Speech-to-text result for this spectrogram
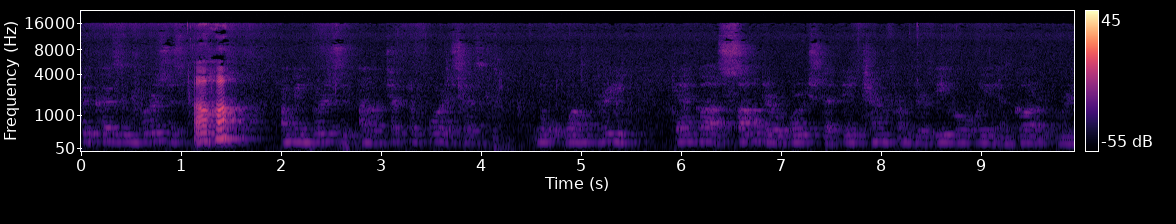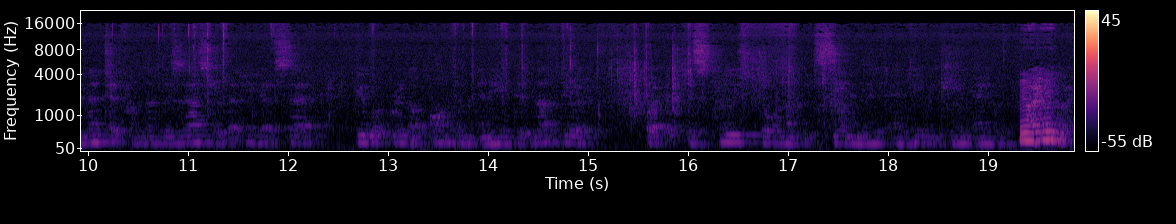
because in verses, Uh huh. I mean, verses, uh, chapter four, it says, no, well, three, then God saw their works that they turned from their evil way, and God relented from the disaster that he had said he would bring upon them, and he did not do it. But it displeased Jonah exceedingly, and he became angry. I Mhm. knew it,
